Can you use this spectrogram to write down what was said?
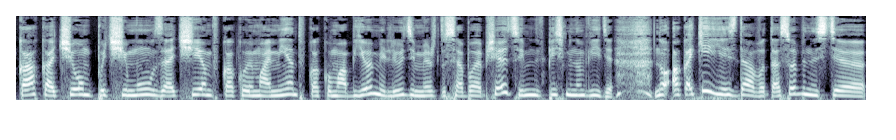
как о чем, почему, зачем, в какой момент, в каком объеме люди между собой общаются именно в письменном виде. Ну, а какие есть, да, вот особенности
